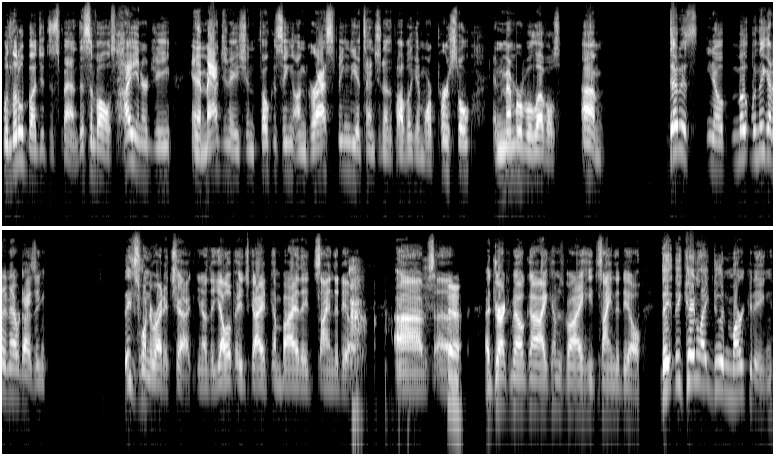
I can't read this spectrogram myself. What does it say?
with little budget to spend. This involves high energy and imagination, focusing on grasping the attention of the public in more personal and memorable levels. Um, Dennis, you know, mo- when they got in advertising, they just wanted to write a check. You know, the yellow page guy had come by, they'd sign the deal. Uh, uh, yeah. A direct mail guy comes by, he'd sign the deal. They, they kind of like doing marketing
